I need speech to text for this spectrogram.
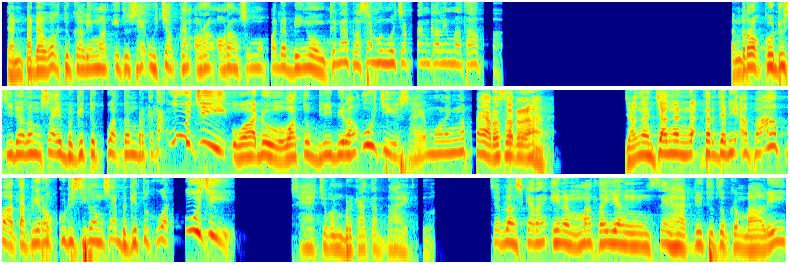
Dan pada waktu kalimat itu saya ucapkan orang-orang semua pada bingung. Kenapa saya mengucapkan kalimat apa? Dan roh kudus di dalam saya begitu kuat dan berkata, uji. Waduh, waktu dibilang uji, saya mulai ngeper saudara. Jangan-jangan nggak terjadi apa-apa, tapi roh kudus di dalam saya begitu kuat. Uji. Saya cuma berkata, baik Tuhan. Saya bilang sekarang ini mata yang sehat ditutup kembali,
